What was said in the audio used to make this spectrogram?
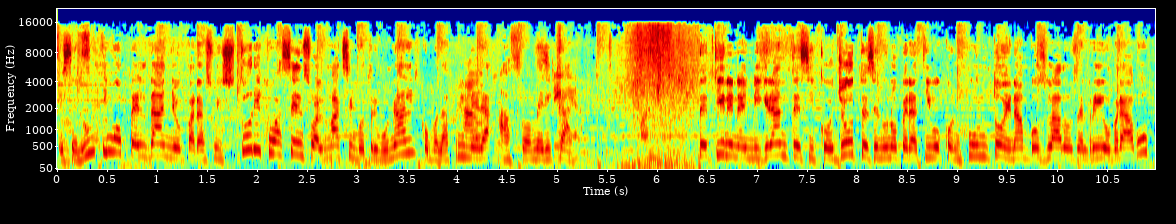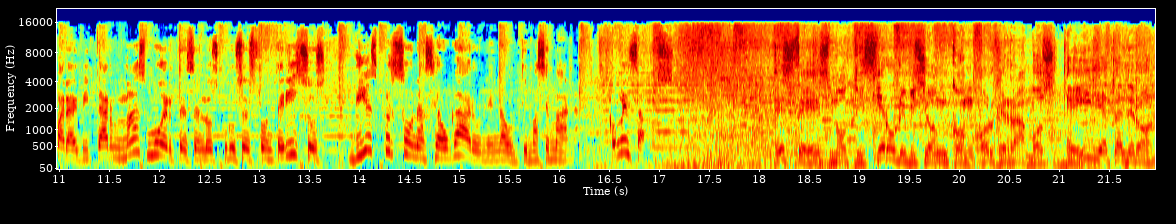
Es el último peldaño para su histórico ascenso al máximo tribunal como la primera afroamericana. Detienen a inmigrantes y coyotes en un operativo conjunto en ambos lados del río Bravo para evitar más muertes en los cruces fronterizos. Diez personas se ahogaron en la última semana. Comenzamos. Este es Noticiero Univisión con Jorge Ramos e Ilia Calderón.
